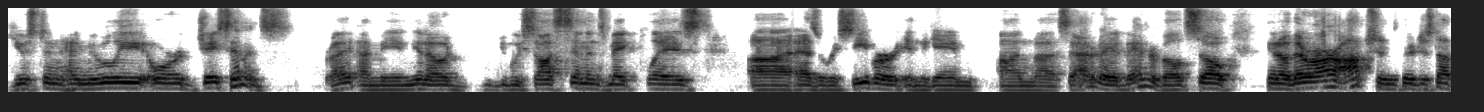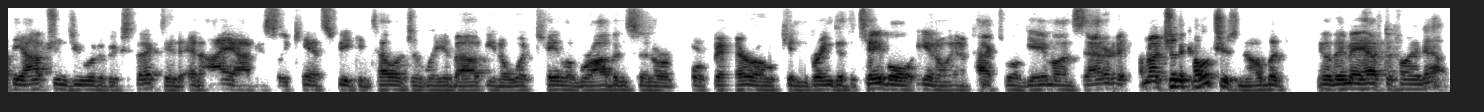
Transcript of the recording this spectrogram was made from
Houston Heimuli or Jay Symonds? Right. I mean, you know, we saw Symonds make plays uh, as a receiver in the game on uh, Saturday at Vanderbilt. So, you know, there are options. They're just not the options you would have expected. And I obviously can't speak intelligently about, you know, what Caleb Robinson or, or Barrow can bring to the table, you know, in a Pac 12 game on Saturday. I'm not sure the coaches know, but, you know, they may have to find out.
